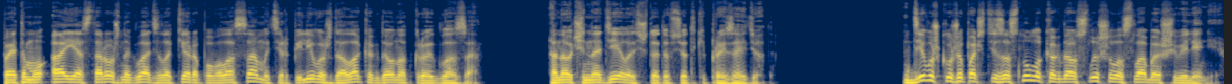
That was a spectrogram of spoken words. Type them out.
Поэтому Айя осторожно гладила Кера по волосам и терпеливо ждала, когда он откроет глаза. Она очень надеялась, что это все-таки произойдет. Девушка уже почти заснула, когда услышала слабое шевеление.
